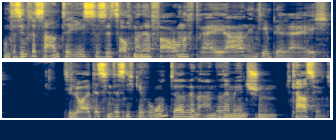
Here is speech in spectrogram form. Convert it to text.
Und das Interessante ist, das ist jetzt auch meine Erfahrung nach drei Jahren in dem Bereich, die Leute sind es nicht gewohnt, ja, wenn andere Menschen klar sind.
